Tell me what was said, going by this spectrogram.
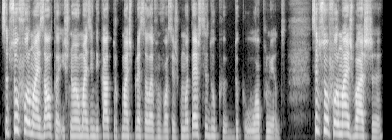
Se a pessoa for mais alta, isto não é o mais indicado porque mais pressa levam vocês com uma testa do que, do que o oponente. Se a pessoa for mais baixa,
